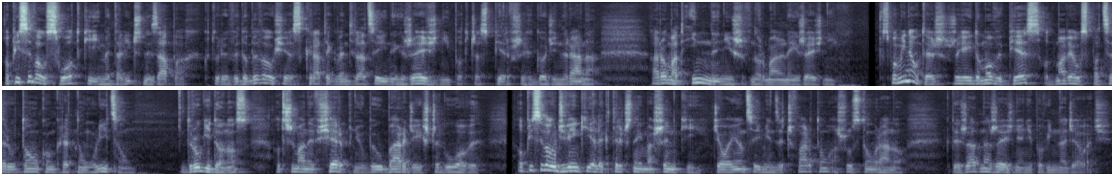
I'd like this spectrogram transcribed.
Opisywał słodki i metaliczny zapach, który wydobywał się z kratek wentylacyjnych rzeźni podczas pierwszych godzin rana, aromat inny niż w normalnej rzeźni. Wspominał też, że jej domowy pies odmawiał spaceru tą konkretną ulicą. Drugi donos, otrzymany w sierpniu, był bardziej szczegółowy. Opisywał dźwięki elektrycznej maszynki, działającej między czwartą a szóstą rano, gdy żadna rzeźnia nie powinna działać.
